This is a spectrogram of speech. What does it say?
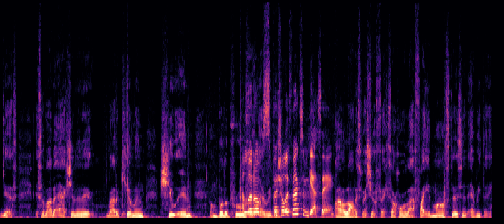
Yes, it's a lot of action in it, a lot of killing, shooting, um, bulletproof. A little everything. special effects, I'm guessing. A lot of special effects, a whole lot, fighting monsters and everything.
